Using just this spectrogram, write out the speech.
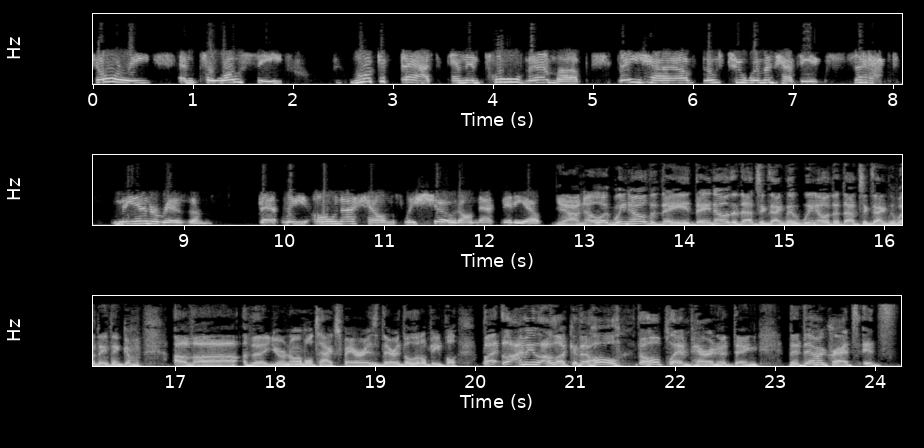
Hillary and Pelosi look at that and then pull them up, they have, those two women have the exact mannerisms that Leona Helmsley showed on that video. Yeah, no, look, we know that they they know that that's exactly we know that that's exactly what they think of of uh the your normal taxpayer is they're the little people. But I mean, uh, look, the whole the whole Planned Parenthood thing, the Democrats, it's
